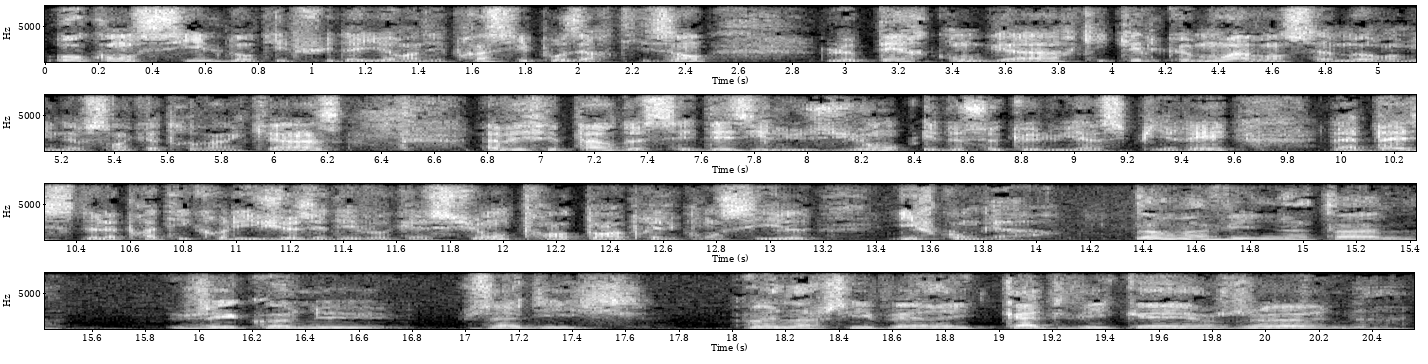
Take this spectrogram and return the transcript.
au Concile, dont il fut d'ailleurs un des principaux artisans, le père Congar, qui quelques mois avant sa mort en 1995 m'avait fait part de ses désillusions et de ce que lui inspirait la baisse de la pratique religieuse et des vocations, 30 ans après le Concile, Yves Congar. Dans ma ville natale, j'ai connu jadis un archipel quatre vicaires jeunes,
